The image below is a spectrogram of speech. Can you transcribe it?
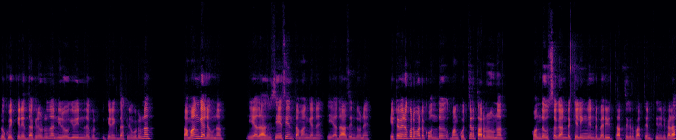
ලොකුවක් කෙනෙක් දකිනටුන නිරෝගව ඉන්න කෙනෙක් දකිනකොටුනත් තමන් ගැන වනත් ඒ අදහස් විශේෂයෙන් තමන් ගැන ඒ අදහසෙන්ට ඕනෑ. හෙට වෙනකොට මට කොන්ද මං කොච්චර තරුණ වනත් කොන්ද උත්සගන්ඩ කෙලින් වෙන්ට බැරි තත්වකට පත්වෙන තිනට කඩ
